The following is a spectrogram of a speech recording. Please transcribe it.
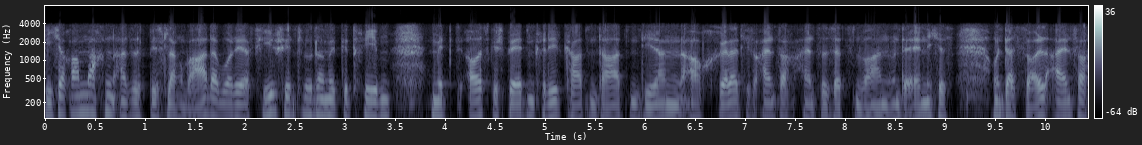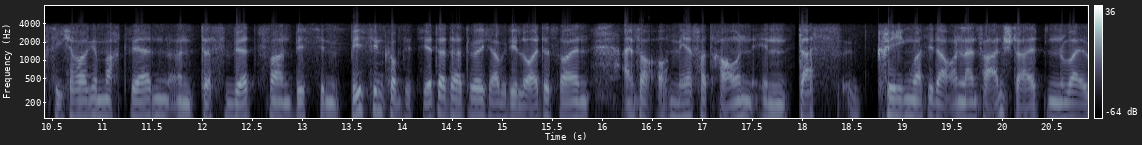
sicherer machen, als es bislang war. Da wurde ja viel Schindluder mitgetrieben mit ausgespähten Kreditkartendaten, die dann auch relativ einfach einzusetzen waren und ähnliches. Und das soll einfach sicherer gemacht werden. Und das wird zwar ein bisschen, bisschen komplizierter dadurch, aber die Leute sollen einfach auch mehr Vertrauen in das kriegen, was sie da online veranstalten, weil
